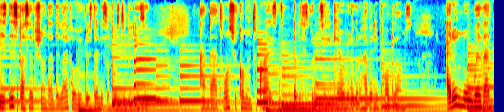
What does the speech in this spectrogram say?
is this perception that the life of a Christian is supposed to be easy and that once you come into Christ, everything's going to be taken care of, you're not going to have any problems. I don't know where that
